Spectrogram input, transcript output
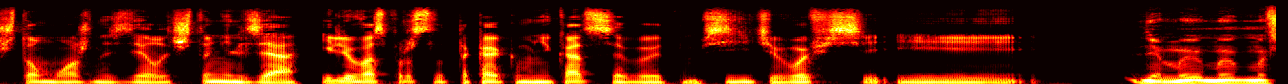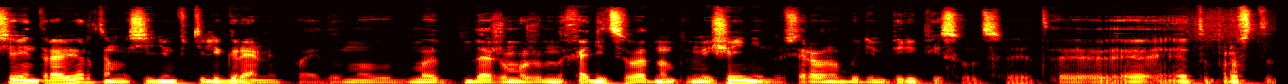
что можно сделать, что нельзя. Или у вас просто такая коммуникация, вы там сидите в офисе и... Не, мы, мы, мы все интроверты, мы сидим в Телеграме, поэтому мы даже можем находиться в одном помещении, но все равно будем переписываться. Это, э, это просто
